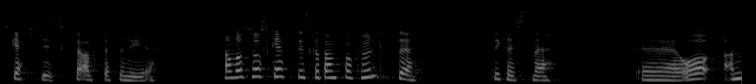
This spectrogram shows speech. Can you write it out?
skeptisk til alt dette nye. Han var så skeptisk at han forfulgte de kristne. Eh, og han,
